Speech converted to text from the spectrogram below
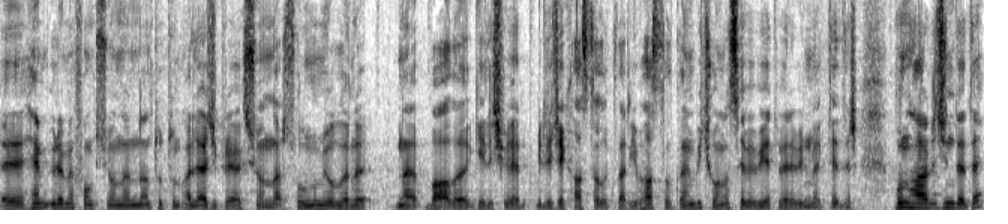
e, hem üreme fonksiyonlarından tutun alerjik reaksiyonlar, solunum yollarına bağlı gelişebilecek hastalıklar gibi hastalıkların birçoğuna sebebiyet verebilmektedir. Bunun haricinde de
